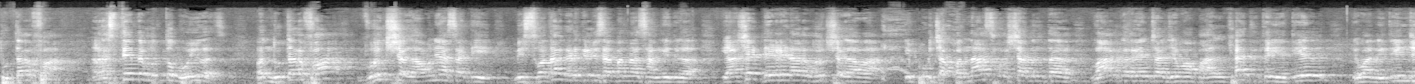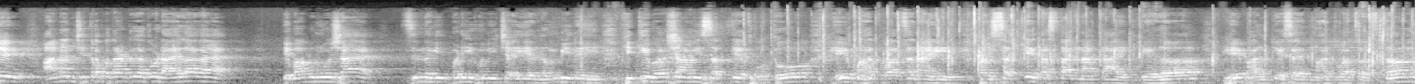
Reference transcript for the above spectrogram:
दुतर्फा रस्ते तर उत्तम होईलच पण दुतर्फा वृक्ष लावण्यासाठी मी स्वतः गडकरी साहेबांना सांगितलं की असे डेरेडार वृक्ष लावा की पुढच्या पन्नास वर्षानंतर वारकऱ्यांच्या जेव्हा पालख्या तिथे येतील तेव्हा नितीनजी आनंद चित्रपटातला तो डायलॉग आहे. की बाबू आहे जिंदगी बडी होनी चाहिए लंबी नाही। किती वर्ष आम्ही सत्तेत होतो हे महत्वाचं नाही. पण सत्तेत असताना काय केलं? हे भालके साहेब महत्वाचं असतं.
